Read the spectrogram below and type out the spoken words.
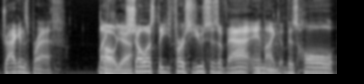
Dragon's Breath. Like, Oh, yeah. Mm-hmm. show us the first uses of that and like this whole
